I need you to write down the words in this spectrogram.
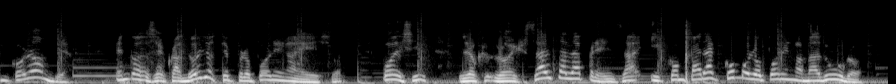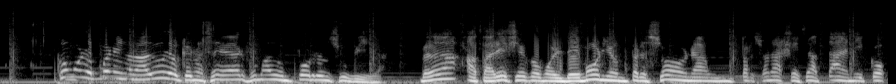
en Colombia. Entonces, cuando ellos te proponen a eso, puedo decir, lo, exalta la prensa y compara cómo lo ponen a Maduro. ¿Cómo lo ponen a Maduro que no se debe haber fumado un porro en su vida? ¿Verdad? Aparece como el demonio en persona, un personaje satánico,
